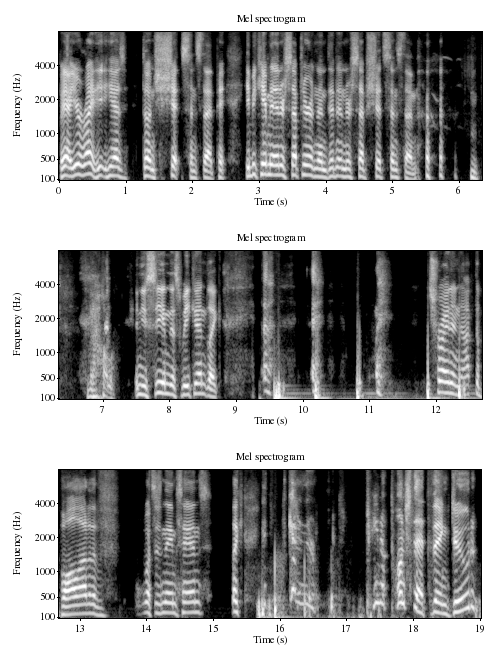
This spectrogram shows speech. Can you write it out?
But yeah, you're right. He, he has done shit since that. Pay. He became an interceptor and then didn't intercept shit since then. No. and you see him this weekend, like trying to knock the ball out of what's his name's hands. Like, get, get in there, peanut punch that thing, dude.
